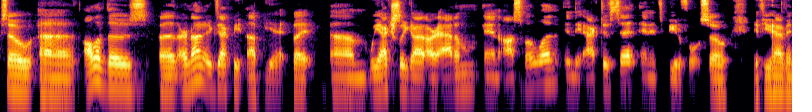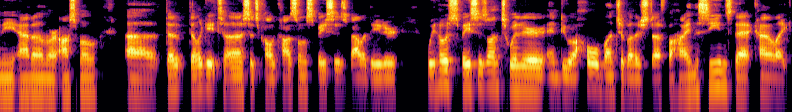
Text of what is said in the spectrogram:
So uh, all of those uh, are not exactly up yet, but um, we actually got our Atom and Osmo one in the active set, and it's beautiful. So if you have any Atom or Osmo, uh, de- delegate to us. It's called Cosmos Spaces Validator. We host spaces on Twitter and do a whole bunch of other stuff behind the scenes that kind of like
